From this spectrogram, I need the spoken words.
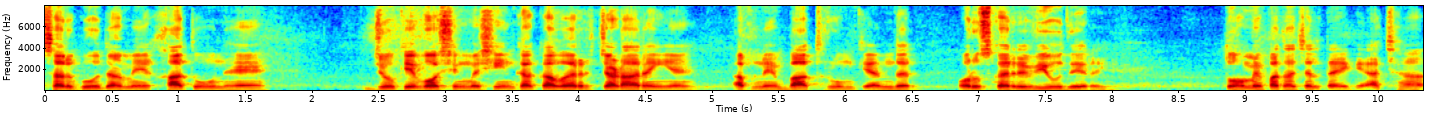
سرگودا میں خاتون ہیں جو کہ واشنگ مشین کا کور چڑھا رہی ہیں اپنے باتھ روم کے اندر اور اس کا ریویو دے رہی ہیں تو ہمیں پتہ چلتا ہے کہ اچھا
